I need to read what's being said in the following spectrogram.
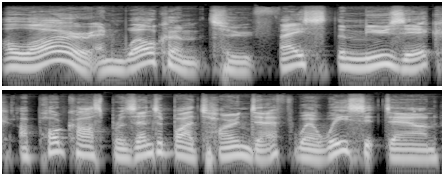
Hello and welcome to Face the Music, a podcast presented by Tone Deaf, where we sit down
